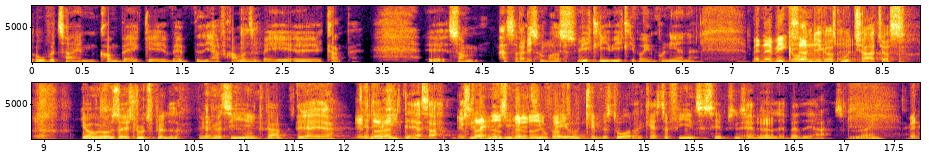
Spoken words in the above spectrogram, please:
overtime, comeback, øh, hvad ved jeg, frem og tilbage øh, kamp, øh, som, altså, det- som også virkelig, virkelig var imponerende. Men er vi ikke Gjorde han sådan... det ikke også mod Chargers? Jo, jo, så i slutspillet, kan man sige, ikke? Der, Ja, ja. er det Efter jo han- helt, altså, altså, efter helt han vanvittigt, at nedsmeltede de er jo i første bagud omgang. kæmpe store, der kaster fire interceptions, ja, jeg ved, hvad ved jeg, så videre, ikke? Men,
